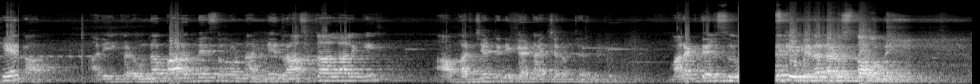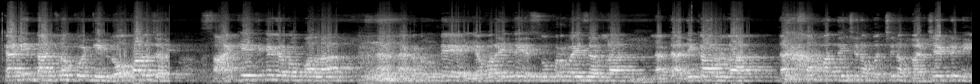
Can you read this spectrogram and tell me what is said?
కే- అది ఇక్కడ ఉన్న భారతదేశంలో ఉన్న అన్ని రాష్ట్రాలకి ఆ బడ్జెట్ని కేటాయించడం జరుగుతుంది. మనకు తెలుసు స్కీమ్ మీద నడుస్తూ ఉంది. కానీ దాంట్లో కొన్ని లోపాలు జరుగుతాయి. సాంకేతిక లోపాల లేకపోతే అక్కడ ఉండే ఎవరైతే సూపర్వైజర్ల లేకపోతే అధికారుల దానికి సంబంధించిన వచ్చిన బడ్జెట్ని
